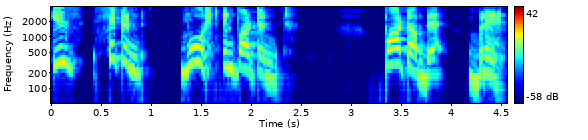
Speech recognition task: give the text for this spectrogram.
is second most important part of the brain.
